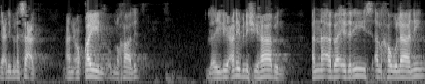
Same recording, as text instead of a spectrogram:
يعني ابن سعد. عن عقيل بن خالد الأيلي عن ابن شهاب أن أبا إدريس الخولاني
